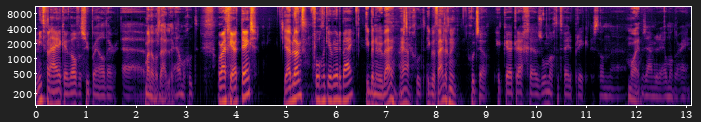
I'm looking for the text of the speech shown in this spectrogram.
niet van Heineken, wel van Superhelder. maar dat was duidelijk. Helemaal goed. Alright Gerard, thanks. Jij bedankt. Volgende keer weer erbij. Ik ben er weer bij. Hartstikke ja. goed. Ik ben veilig nu. Goed zo. Ik uh, krijg uh, zondag de tweede prik. Dus dan uh, Mooi. zijn we er helemaal doorheen.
